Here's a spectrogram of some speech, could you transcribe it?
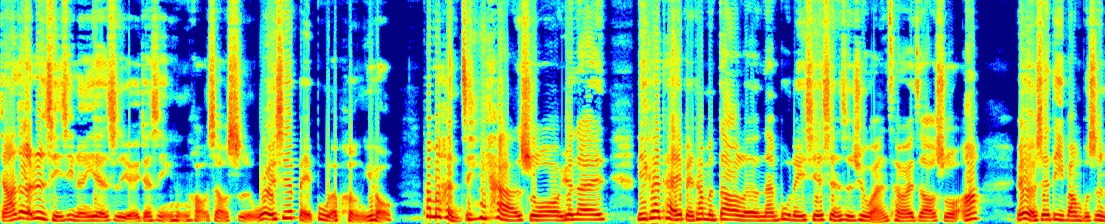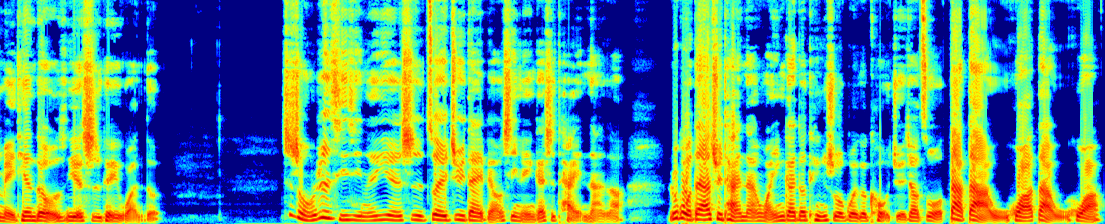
讲到这个日期性的夜市，有一件事情很好笑，是我有一些北部的朋友，他们很惊讶说，原来离开台北，他们到了南部的一些县市去玩，才会知道说啊，原来有些地方不是每天都有夜市可以玩的。这种日期型的夜市最具代表性的应该是台南啦。如果大家去台南玩，应该都听说过一个口诀，叫做“大大五花大五花”，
